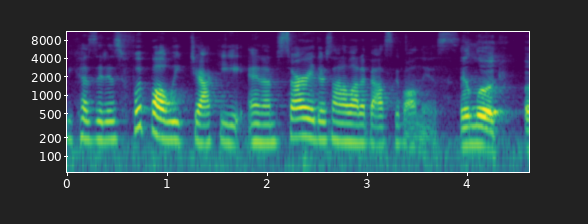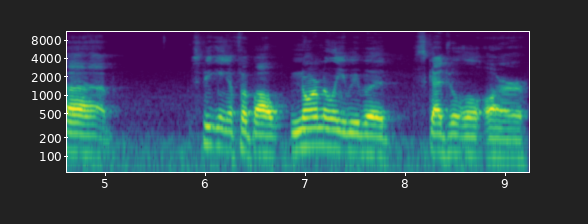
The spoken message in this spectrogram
because it is football week, Jackie, and I'm sorry there's not a lot of basketball news. And look, uh, speaking of football, normally we would schedule our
